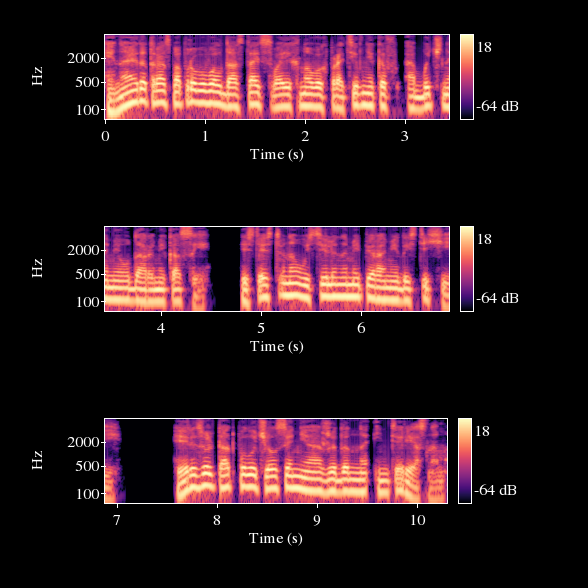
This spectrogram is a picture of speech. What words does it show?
И на этот раз попробовал достать своих новых противников обычными ударами косы, естественно, усиленными пирамидой стихий. И результат получился неожиданно интересным.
